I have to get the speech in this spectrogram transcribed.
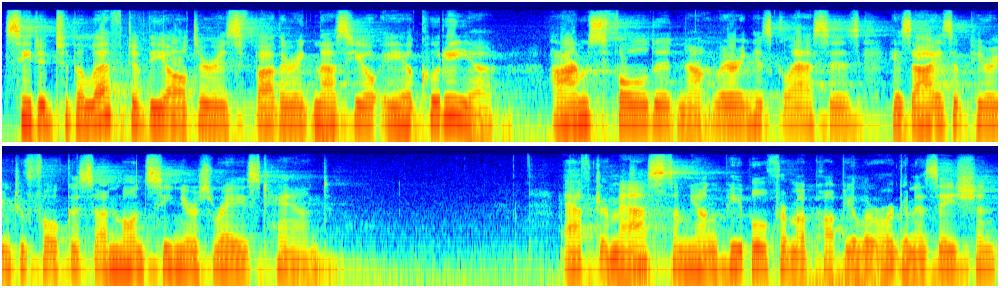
Seated to the left of the altar is Father Ignacio Ellacuria, arms folded, not wearing his glasses, his eyes appearing to focus on Monsignor's raised hand. After Mass, some young people from a popular organization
